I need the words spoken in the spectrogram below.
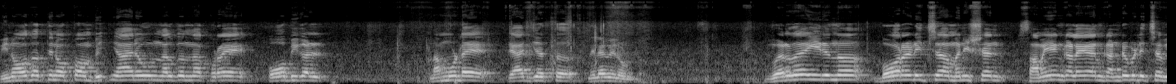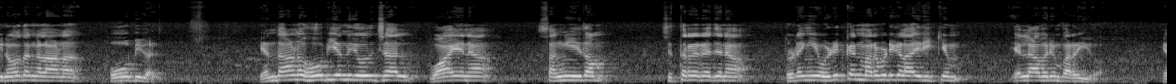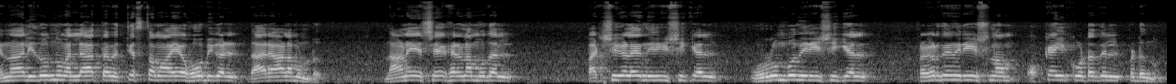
വിനോദത്തിനൊപ്പം വിജ്ഞാനവും നൽകുന്ന കുറേ ഹോബികൾ നമ്മുടെ രാജ്യത്ത് നിലവിലുണ്ട്. വെറുതെ ഇരുന്ന് ബോറടിച്ച മനുഷ്യൻ സമയം കളയാൻ കണ്ടുപിടിച്ച വിനോദങ്ങളാണ് ഹോബികൾ. എന്താണ് ഹോബി എന്ന് ചോദിച്ചാൽ വായന സംഗീതം ചിത്രരചന തുടങ്ങിയ ഒഴുക്കൻ മറുപടികളായിരിക്കും എല്ലാവരും പറയുക. എന്നാൽ ഇതൊന്നുമല്ലാത്ത വ്യത്യസ്തമായ ഹോബികൾ ധാരാളമുണ്ട്. നാണയശേഖരണം മുതൽ പക്ഷികളെ നിരീക്ഷിക്കൽ ഉറുമ്പ് നിരീക്ഷിക്കൽ പ്രകൃതി നിരീക്ഷണം ഒക്കെ ഇക്കൂട്ടത്തിൽ പെടുന്നു.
